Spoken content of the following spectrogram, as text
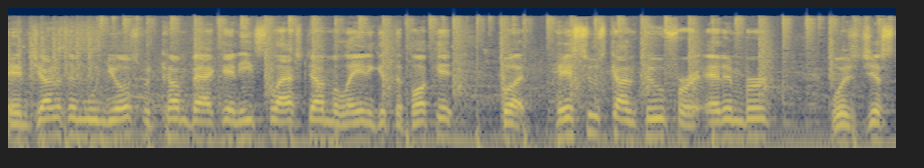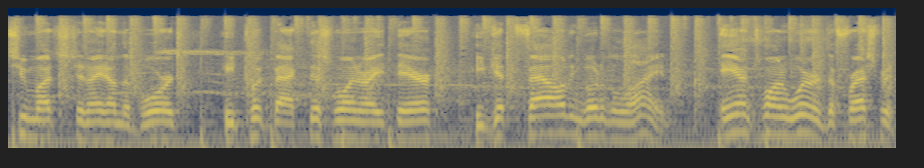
And Jonathan Munoz would come back in. He'd slash down the lane and get the bucket. But Jesus Cantu for Edinburg was just too much tonight on the board. He'd put back this one right there. He'd get fouled and go to the line. Antoine Woodard, the freshman,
